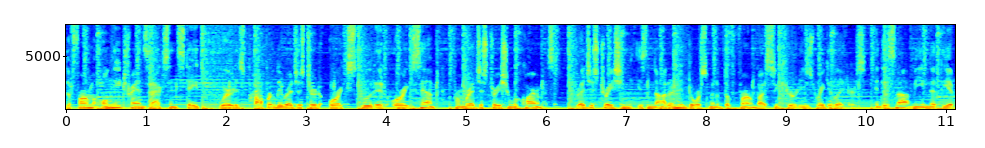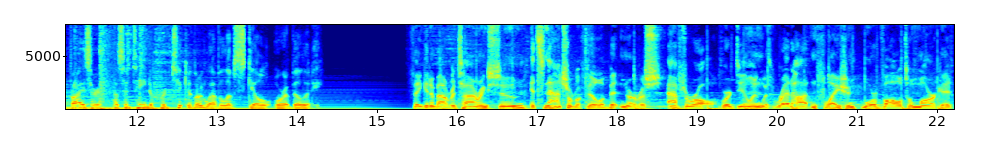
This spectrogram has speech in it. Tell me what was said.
The firm only transacts in states where it is properly registered or excluded or exempt from registration requirements. Registration is not an endorsement of the firm by securities regulators and does not mean that the advisor has attained a particular level of skill or ability. Thinking about retiring soon? It's natural to feel a bit nervous. After all, we're dealing with red hot inflation, more volatile market,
